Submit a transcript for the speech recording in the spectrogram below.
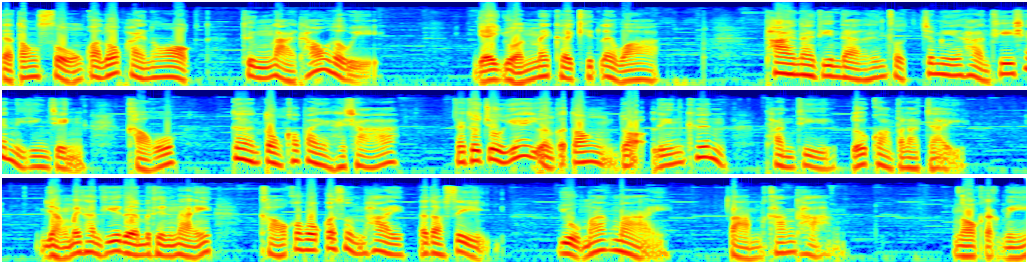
จะต้องสูงกว่าโลกภายนอกถึงหลายเท่าทวี เย่หยวนไม่เคยคิดเลยว่า ภายในดินแดนสิ้นสุดจะมีสถานที่เช่นนี้จริง ๆ เขาเดินตรงเข้าไปอย่างช้าๆแต่จู่ๆเย่หยวนก็ต้องเดาะลิ้นขึ้น ทันทีด้วยความประหลาดใจยังไม่ทันที่เดินไปถึงไหน เขาก็พบกระสุนภัยระดับสี่อยู่มากมายตามข้างทาง นอกจากนี้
